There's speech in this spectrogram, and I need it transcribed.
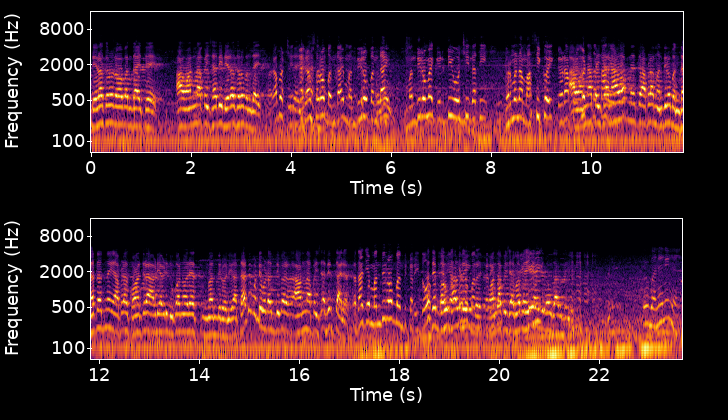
ડેરાસરો બંધાય છે. આ વાનના પૈસાથી ડેરાસરો બંધાય છે. બરાબર છે. ડેરાસરો બંધાય મંદિરો બંધાય. મંદિરોમાં ગીર્દી ઓછી નથી. ધર્મના માસિકો ઘણા વાનના પૈસા ના હોત ને તો આપડા મંદિરો બંધાતા જ નહીં. આપડા ખોંચરા આવડી આવડી દુકાનો રહ્યા મંદિરોની. અત્યારે તો મોટી મોટા દુકાન આમના પૈસાથી જ ચાલ્યા કદાચ એ મંદિરો બંધ કરી દો બહુ સારું થઈ ગયું. વાનના પૈસા એમાં બહુ સારું થઈ ગયું. એવું બને નહીં ને?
